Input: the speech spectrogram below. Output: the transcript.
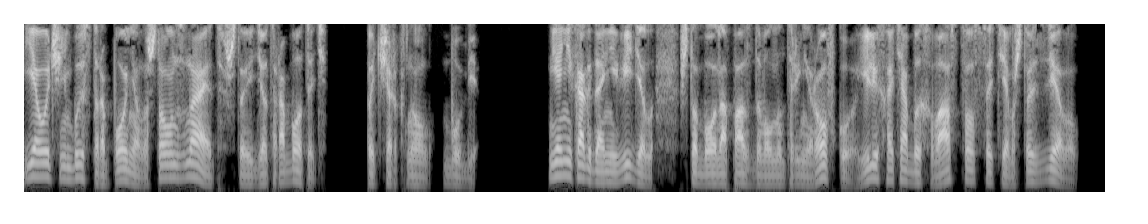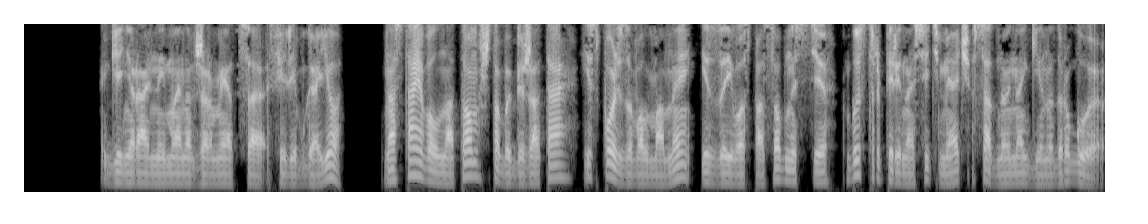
Я очень быстро понял, что он знает, что идет работать, подчеркнул Буби. Я никогда не видел, чтобы он опаздывал на тренировку или хотя бы хвастался тем, что сделал. Генеральный менеджер Метца Филипп Гайо настаивал на том, чтобы Бежата использовал Мане из-за его способности быстро переносить мяч с одной ноги на другую.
